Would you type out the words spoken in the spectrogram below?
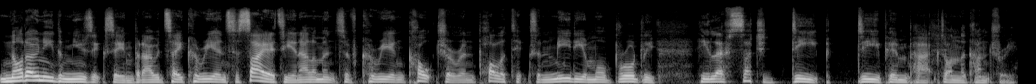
not only the music scene, but I would say Korean society and elements of Korean culture and politics and media more broadly. He left such a deep, deep impact on the country.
